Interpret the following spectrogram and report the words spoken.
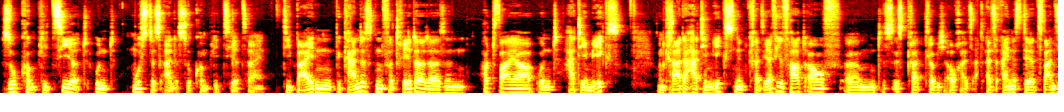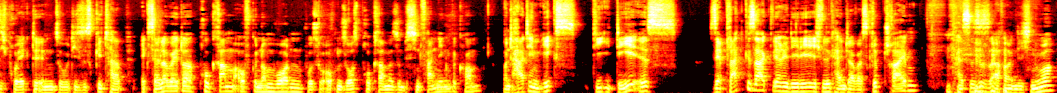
so kompliziert und muss das alles so kompliziert sein? Die beiden bekanntesten Vertreter, da sind Hotwire und HTMX. Und gerade HTMX nimmt gerade sehr viel Fahrt auf. Ähm, das ist gerade, glaube ich, auch als, als eines der 20 Projekte in so dieses GitHub Accelerator Programm aufgenommen worden, wo so Open Source Programme so ein bisschen Funding bekommen. Und HTMX, die Idee ist, sehr platt gesagt wäre die Idee, ich will kein JavaScript schreiben. Das ist es aber nicht nur,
